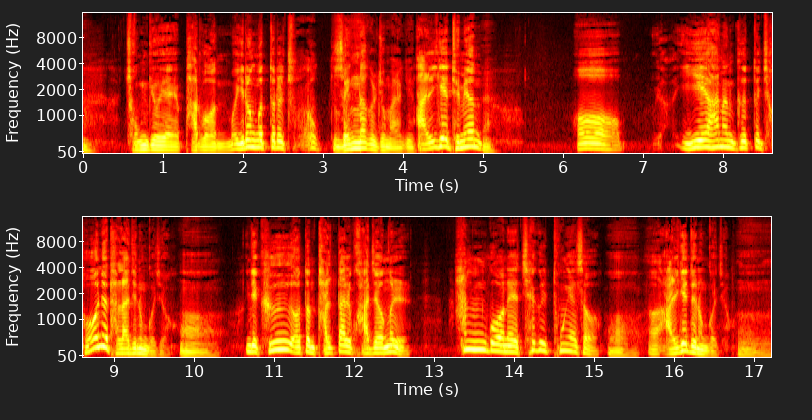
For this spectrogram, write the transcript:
음. 종교의 발원 뭐 이런 것들을 쭉 맥락을 좀 알게 돼. 알게 되면 네. 어 이해하는 그것도 전혀 달라지는 거죠. 어. 이제 그 어떤 발달 과정을 한 권의 책을 통해서 어. 어 알게 되는 거죠. 음.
